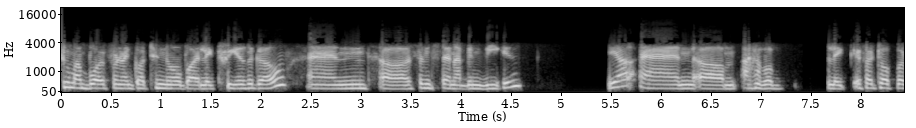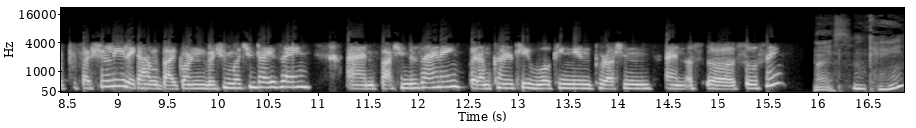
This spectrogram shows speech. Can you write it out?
through my boyfriend, I got to know about like three years ago, and uh, since then I've been vegan. Yeah, and um, I have a like if I talk about professionally, like I have a background in visual merchandising and fashion designing, but I'm currently working in production and uh, sourcing. Nice. Okay.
